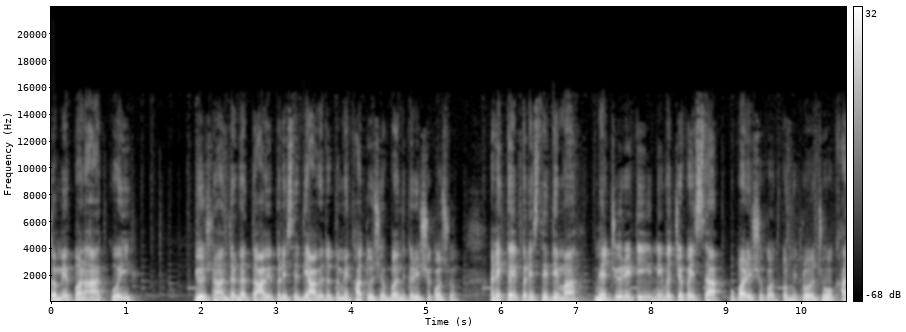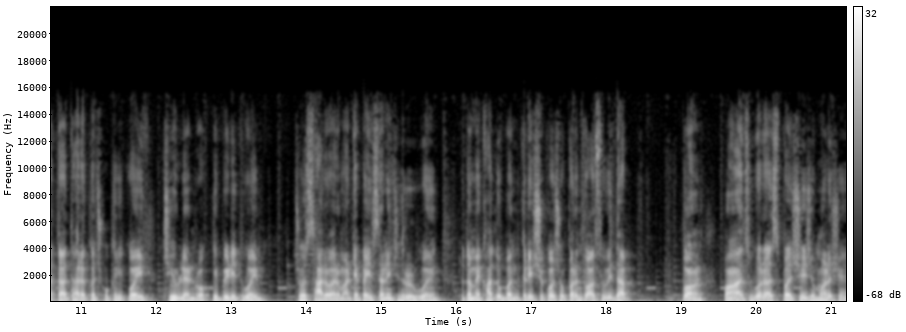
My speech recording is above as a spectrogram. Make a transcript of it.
તમે પણ આ કોઈ યોજના અંતર્ગત આવી પરિસ્થિતિ આવે તો તમે ખાતું છે બંધ કરી શકો છો. અને કઈ પરિસ્થિતિમાં મેચ્યોરિટીની વચ્ચે પૈસા ઉપાડી શકો? તો મિત્રો, જો ખાતા ધારક છોકરી કોઈ જીવલેણ રોગથી પીડિત હોય, જો સારવાર માટે પૈસાની જરૂર હોય, તો તમે ખાતું બંધ કરી શકો છો. પરંતુ આ સુવિધા પણ પાંચ વર્ષ પછી જ મળશે.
